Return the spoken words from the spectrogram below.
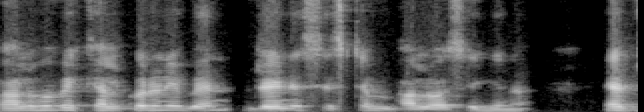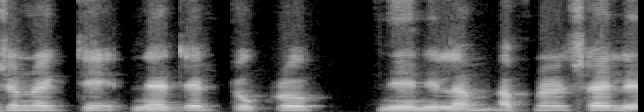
ভালোভাবে খেয়াল করে নেবেন ড্রেনেজ সিস্টেম ভালো আছে কিনা। এর জন্য একটি নেটের টুকরো নিয়ে নিলাম। আপনারা চাইলে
